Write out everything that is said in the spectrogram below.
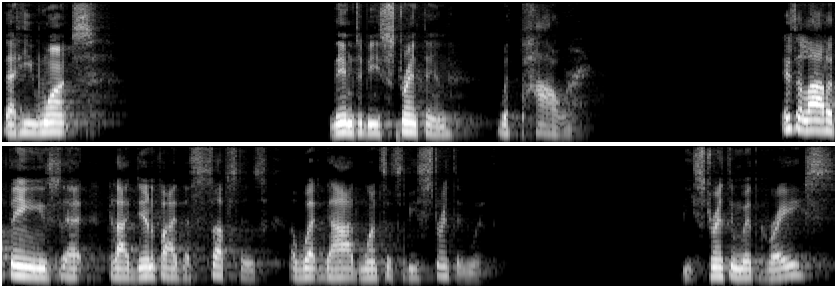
that he wants them to be strengthened with power. There's a lot of things that could identify the substance of what God wants us to be strengthened with. Be strengthened with grace,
